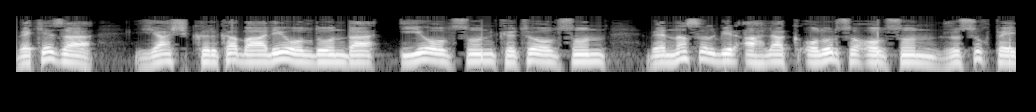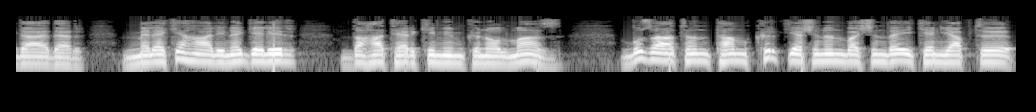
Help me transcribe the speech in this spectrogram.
Ve keza yaş kırka bali olduğunda iyi olsun, kötü olsun ve nasıl bir ahlak olursa olsun rüsuh peyda eder, meleke haline gelir, daha terki mümkün olmaz. Bu zatın tam 40 yaşının başındayken yaptığı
